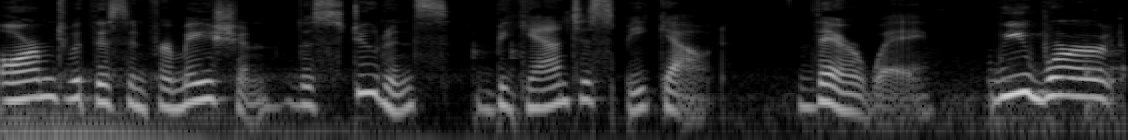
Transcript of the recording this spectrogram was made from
Armed with this information, the students began to speak out their way. We weren't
